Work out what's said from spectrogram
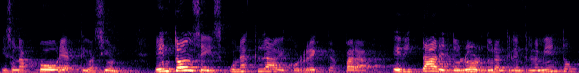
es una pobre activación. Entonces, una clave correcta para evitar el dolor durante el entrenamiento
